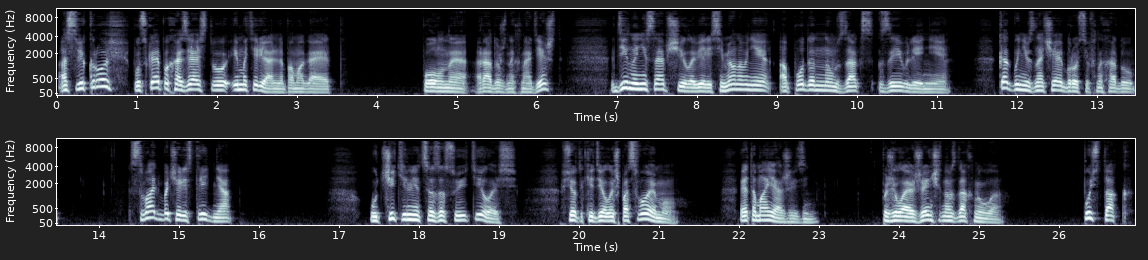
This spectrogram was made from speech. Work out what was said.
А свекровь пускай по хозяйству и материально помогает. Полная радужных надежд, Дина не сообщила Вере Семеновне о поданном в ЗАГС заявлении, как бы невзначай бросив на ходу. «Свадьба через три дня». Учительница засуетилась. «Все-таки делаешь по-своему. Это моя жизнь». Пожилая женщина вздохнула. «Пусть так.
